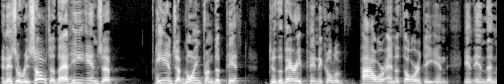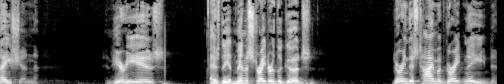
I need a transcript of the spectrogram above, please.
And as a result of that, he ends up he ends up going from the pit to the very pinnacle of power and authority in, in, in the nation. And here he is as the administrator of the goods during this time of great need.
